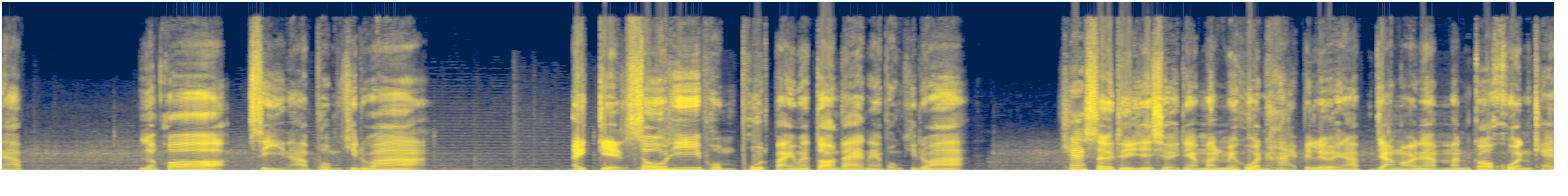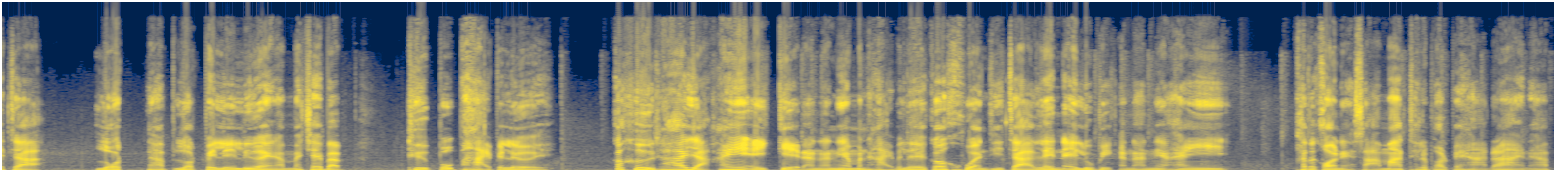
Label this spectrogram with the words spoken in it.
นะครับ แล้วก็ 4 นะครับผมคิดว่าไอเกตโซ่ที่ผมพูดไปเมื่อตอนแรกเนี่ยผมคิดว่าแค่เซอร์ถือเฉยๆเนี่ยมันไม่ควรหายไปเลยนะครับ อย่างน้อยเนี่ยมันก็ควรแค่จะลดนะครับลดไปเรื่อยๆนะครับไม่ใช่แบบถือปุ๊บหายไปเลย ก็คือถ้าอยากให้ไอเกตอันนั้นเนี่ยมันหายไปเลยก็ควรที่จะเล่นไอรูบิกอันนั้นเนี่ยให้ฆาตกรเนี่ยสามารถเทเลพอร์ตไปหาได้นะครับ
